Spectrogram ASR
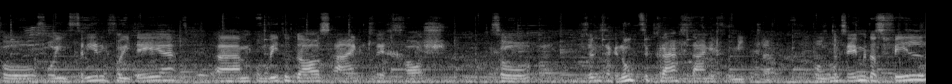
von, von, Inszenierung, von Ideen ähm, und wie du das eigentlich kannst so ich sagen, nutzergerecht eigentlich vermitteln. Und da sehen wir, dass viele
